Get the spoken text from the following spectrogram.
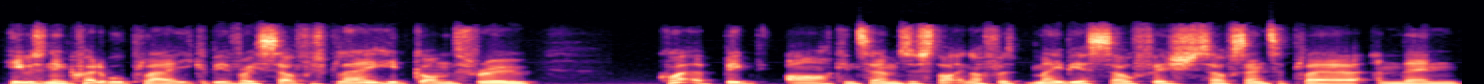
He was an incredible player. He could be a very selfish player. He'd gone through quite a big arc in terms of starting off as maybe a selfish, self centered player and then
